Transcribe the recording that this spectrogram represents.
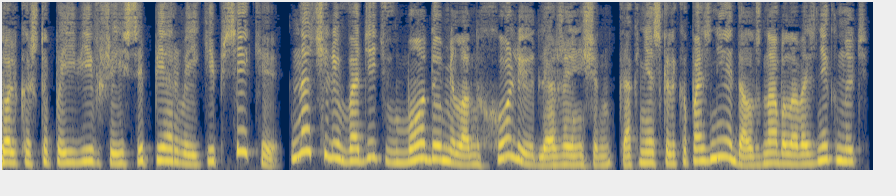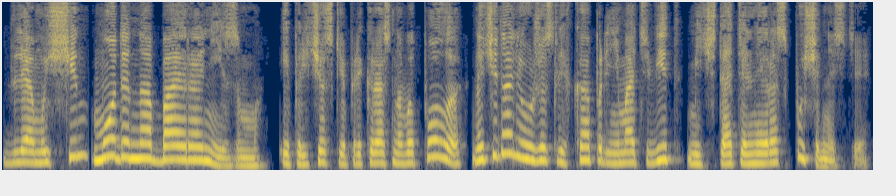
Только что появившиеся первые кипсеки начали вводить в моду меланхолию для женщин, как несколько позднее должна была возникнуть для мужчин мода на байронизм, и прически прекрасного пола начинали уже слегка принимать вид мечтательной распущенности.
